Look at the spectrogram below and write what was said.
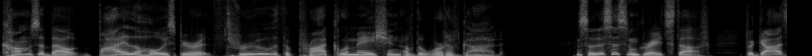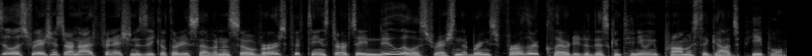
comes about by the Holy Spirit through the proclamation of the Word of God. And so this is some great stuff. But God's illustrations are not finished in Ezekiel 37. And so verse 15 starts a new illustration that brings further clarity to this continuing promise to God's people.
